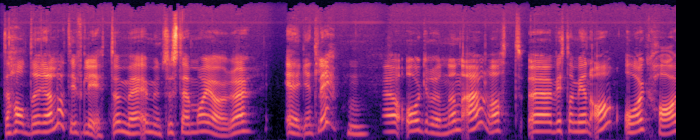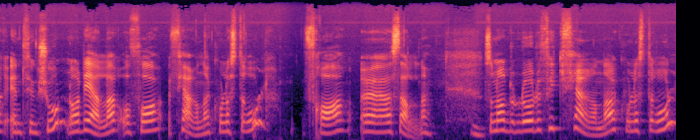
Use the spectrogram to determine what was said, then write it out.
det hadde relativt lite med immunsystemet å gjøre, egentlig. Mm. Og grunnen er at vitamin A òg har en funksjon når det gjelder å få fjerna kolesterol fra cellene. Mm. Så når, når, du fikk fjerna kolesterol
